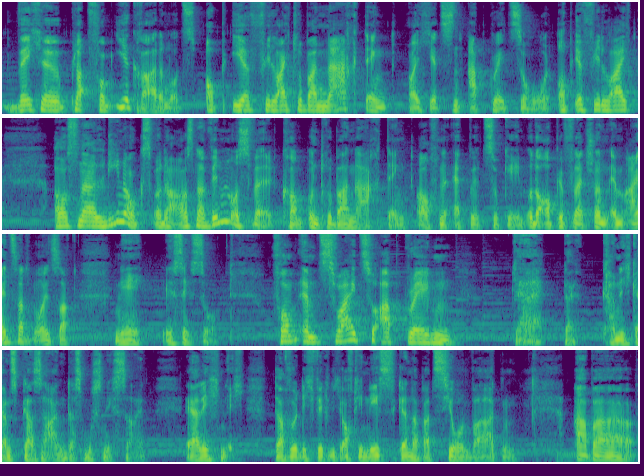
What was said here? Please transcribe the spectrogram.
welche Plattform ihr gerade nutzt, ob ihr vielleicht drüber nachdenkt, euch jetzt ein Upgrade zu holen, ob ihr vielleicht aus einer Linux oder aus einer Windows-Welt kommt und drüber nachdenkt, auf eine Apple zu gehen. Oder ob ihr vielleicht schon M1 habt und euch sagt, nee, ist nicht so. Vom M2 zu upgraden, ja, kann ich ganz klar sagen, das muss nicht sein. Ehrlich nicht. Da würde ich wirklich auf die nächste Generation warten. Aber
